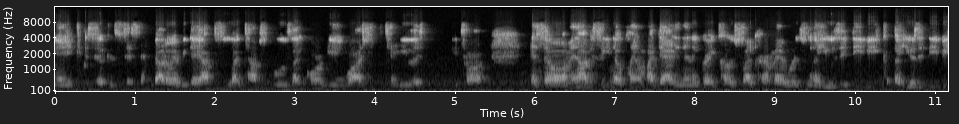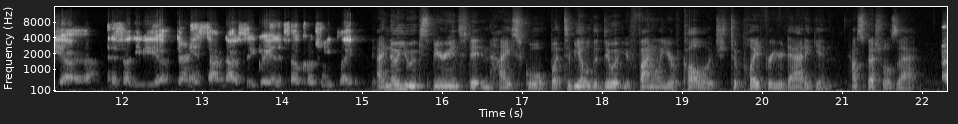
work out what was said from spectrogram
game, it's a consistent battle every day. Obviously, like top schools like Oregon, Washington, USC guitar. And so, I mean, obviously, you know, playing with my dad and then a great coach like Herm Edwards, you know, he was a DB, uh, he was a DB, uh, NFL DB uh, during his time, and obviously a great NFL coach when he played. I know you experienced it in high school, but to be able to do it your final year of college, to play for your dad again, how special is that? Uh,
